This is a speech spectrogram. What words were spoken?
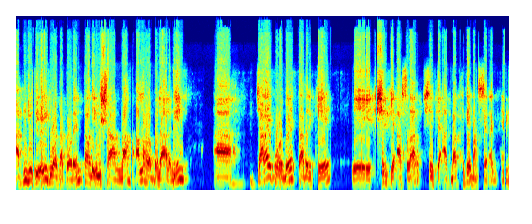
আপনি যদি এই দোয়াটা পড়েন তাহলে ইনশাআল্লাহ আল্লাহ রাব্বুল আলামিন আলমিন যারাই পড়বে তাদেরকে শিরকে আসগার, শিরকে আকবার থেকে বাঁচিয়ে রাখবেন।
